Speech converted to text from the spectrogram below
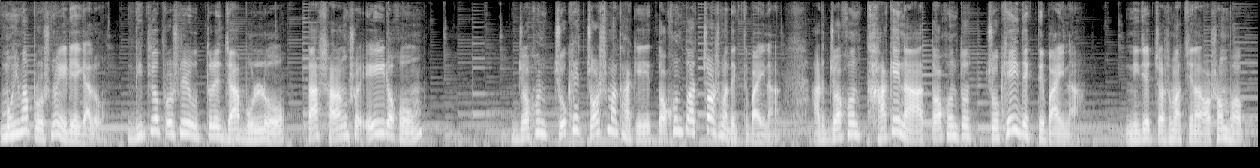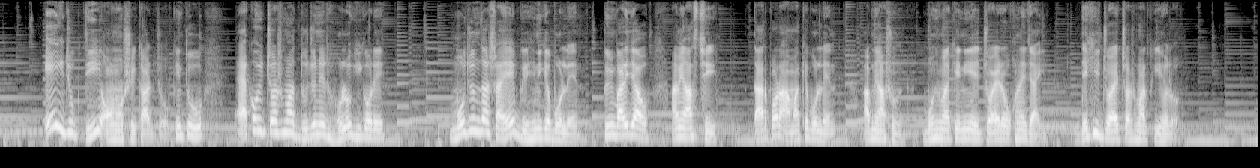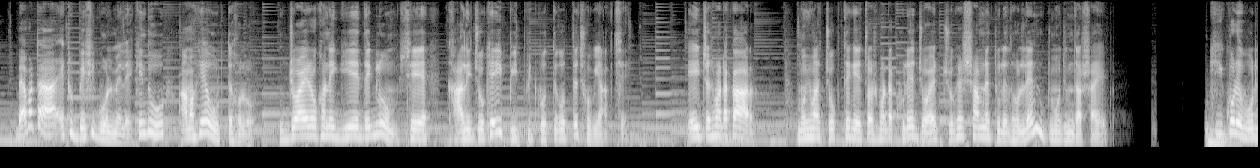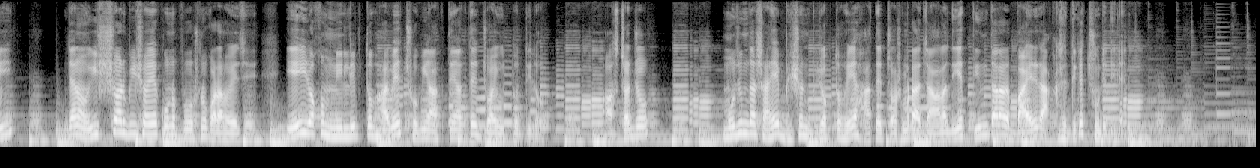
মহিমা প্রশ্ন এড়িয়ে গেল। দ্বিতীয় প্রশ্নের উত্তরে যা বলল, তার সারাংশ এই রকম, যখন চোখে চশমা থাকে, তখন তো আর চশমা দেখতে পাই না। আর যখন থাকে না, তখন তো চোখেই দেখতে পাই না। নিজের চশমা চেনা অসম্ভব। এই যুক্তি অনস্বীকার্য। কিন্তু একই চশমা দুজনের হলো কি করে? মজুমদার সাহেব গৃহিণীকে বললেন, তুমি বাড়ি যাও, আমি আসছি। তারপর আমাকে বললেন, আপনি আসুন, মহিমাকে নিয়ে জয়ের ওখানে যাই। দেখি জয়ের চশমার কী হলো। ব্যাপারটা একটু বেশি গোলমেলে, কিন্তু আমাকে উঠতে হলো। জয়ের ওখানে গিয়ে দেখলুম, সে খালি চোখেই পিট পিট করতে করতে ছবি আঁকছে। এই চশমাটা কার? মহিমার চোখ থেকে চশমাটা খুলে জয়ের চোখের সামনে তুলে ধরলেন মজুমদার সাহেব। কি করে বলি? যেন ঈশ্বর বিষয়ে কোনো প্রশ্ন করা হয়েছে। এই রকম নির্লিপ্তভাবে ছবি আঁকতে আঁকতে জয় উত্তর দিল। আশ্চর্য! মজুমদার সাহেব ভীষণ বিরক্ত হয়ে হাতের চশমাটা জানালা দিয়ে তিনতলার বাইরের আকাশের দিকে ছুঁটে দিলেন।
